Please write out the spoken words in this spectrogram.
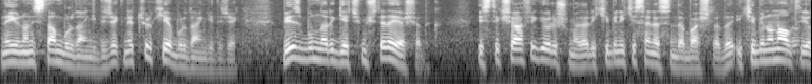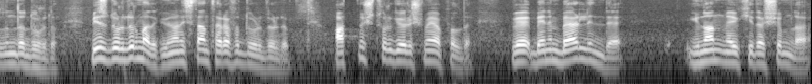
Ne Yunanistan buradan gidecek ne Türkiye buradan gidecek. Biz bunları geçmişte de yaşadık. İstikşafi görüşmeler 2002 senesinde başladı. 2016 yılında durdu. Biz durdurmadık. Yunanistan tarafı durdurdu. 60 tur görüşme yapıldı. Ve benim Berlin'de Yunan mevkidaşımla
